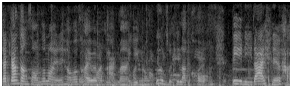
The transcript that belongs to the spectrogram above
จัดการสั่งสอนซะหน่อยนะคะว่าใครไปบังอาจมายิงน้องปื้มสุดที่รักของตีนี้ได้นะคะ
